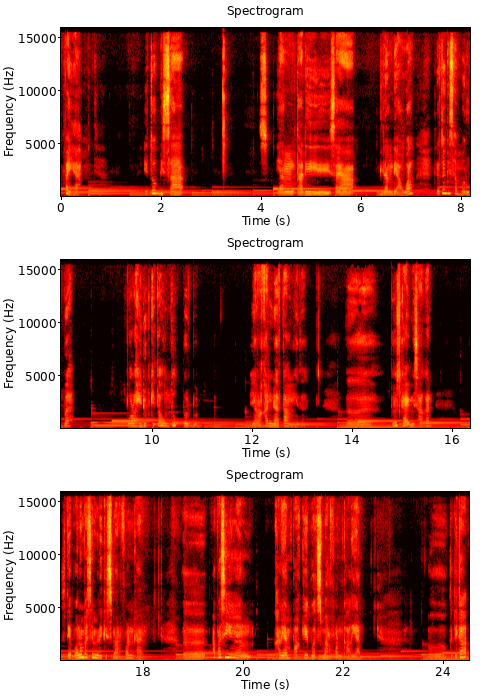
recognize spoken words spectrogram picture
apa ya itu bisa yang tadi saya bilang di awal tuh bisa merubah pola hidup kita untuk yang akan datang gitu. Uh, terus kayak misalkan setiap orang pasti memiliki smartphone kan? Uh, apa sih yang kalian pakai buat smartphone kalian? Uh, ketika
